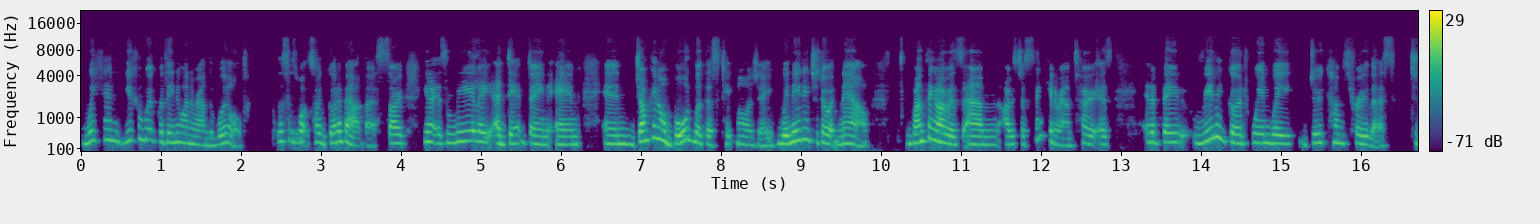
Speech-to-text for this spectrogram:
We can, you can work with anyone around the world. This is mm. what's so good about this. So, you know, it's really adapting and, and jumping on board with this technology. We're needing to do it now. One thing I was, um, I was just thinking around too is it'd be really good when we do come through this to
